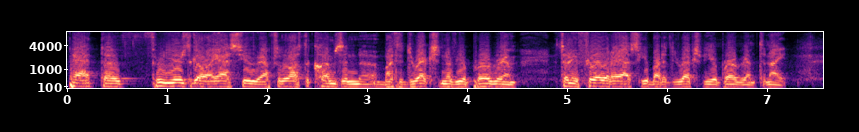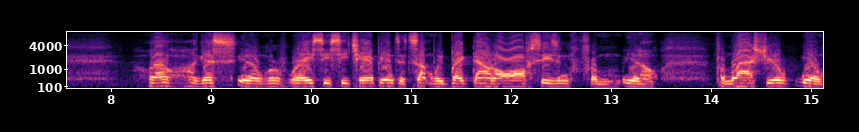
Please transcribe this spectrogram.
Pat, uh, three years ago, I asked you, after the loss to Clemson, uh, about the direction of your program. It's only fair that I ask you about the direction of your program tonight. Well, I guess, you know, we're, we're ACC champions. It's something we break down all off-season from, you know, from last year, you know,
